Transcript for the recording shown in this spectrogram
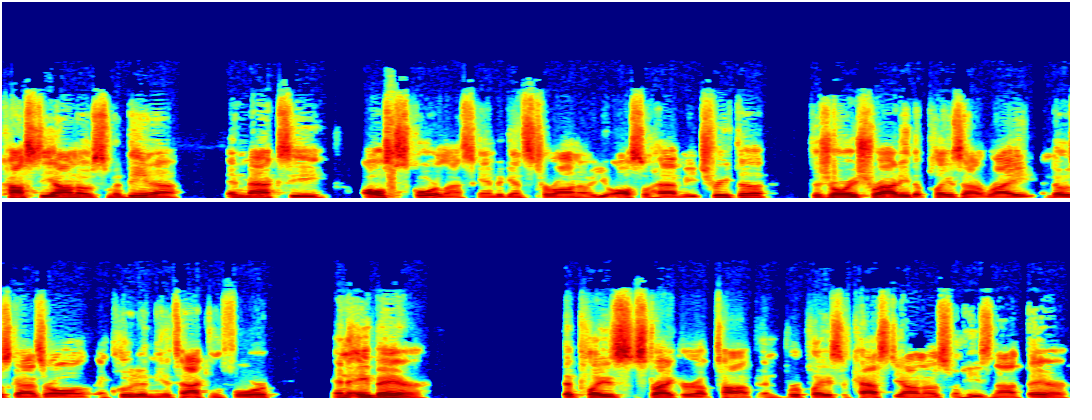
Castellanos, Medina, and Maxi all score last game against Toronto. You also have Mitrita, Tajouri Shradi that plays out right. Those guys are all included in the attacking four. And Héber that plays striker up top and replace of Castellanos when he's not there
